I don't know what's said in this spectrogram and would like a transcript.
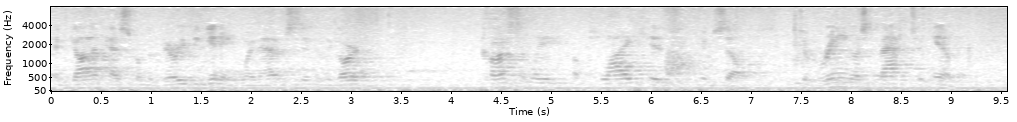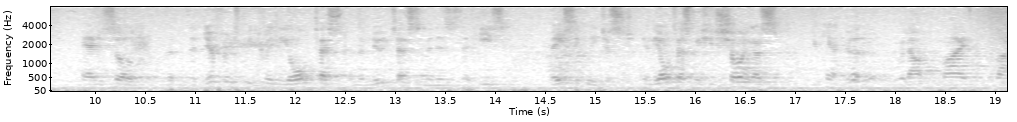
And God has, from the very beginning, when Adam sinned in the garden, constantly applied his, himself to bringing us back to him. And so the, the difference between the Old Testament and the New Testament is that he's basically just, in the Old Testament, he's showing us you can't do it without my, my,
